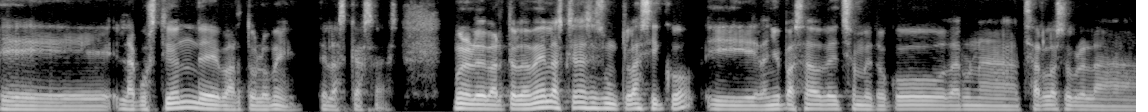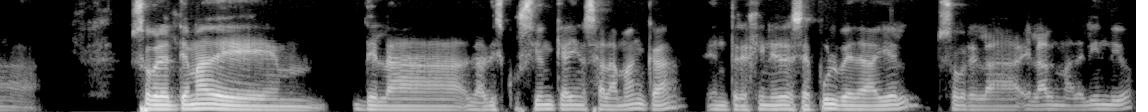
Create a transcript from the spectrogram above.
Eh, la cuestión de Bartolomé de las Casas. Bueno, lo de Bartolomé de las Casas es un clásico y el año pasado, de hecho, me tocó dar una charla sobre, la, sobre el tema de, de la, la, discusión que hay en Salamanca entre Ginés de Sepúlveda y él sobre el alma del indio.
